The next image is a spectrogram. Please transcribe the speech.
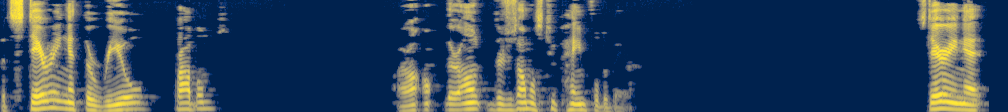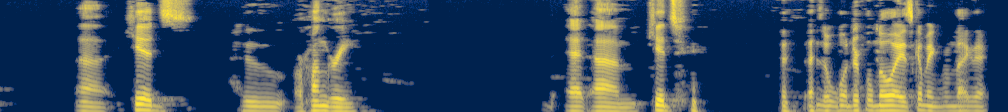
But staring at the real problems are, they're, all, they're just almost too painful to bear. Staring at uh, kids who are hungry at um, kids. That's a wonderful noise coming from back there.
